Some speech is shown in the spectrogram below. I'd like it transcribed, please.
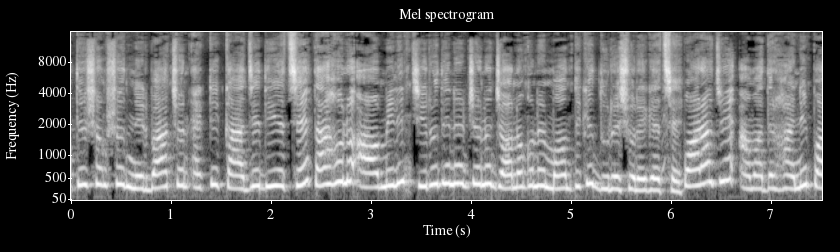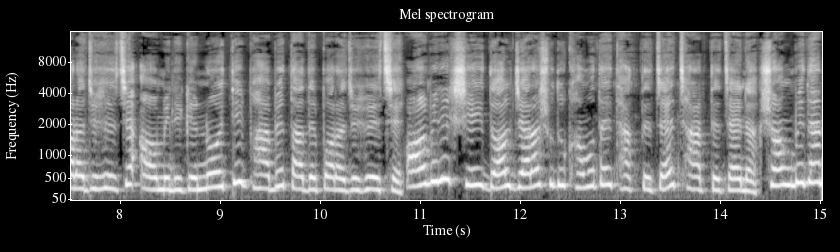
জাতীয় সংসদ নির্বাচন একটি কাজে দিয়েছে, তা হলো আওয়ামী লীগ চিরদিনের জন্য জনগণের মন থেকে দূরে সরে গেছে। পরাজয় আমাদের হয়নি, পরাজয় হয়েছে আওয়ামী লীগের। নৈতিক ভাবে তাদের পরাজয় হয়েছে। আওয়ামী লীগ সেই দল যারা শুধু ক্ষমতায় থাকতে চায়, ছাড়তে চায় না। সংবিধান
